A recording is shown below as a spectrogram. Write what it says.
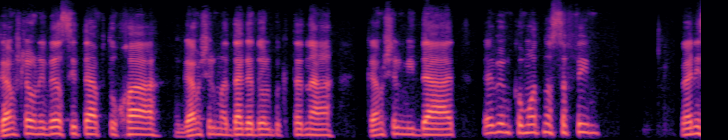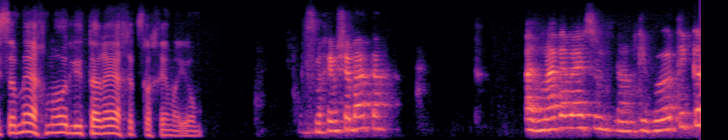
גם של האוניברסיטה הפתוחה, גם של מדע גדול בקטנה, גם של מדעת, ובמקומות נוספים. ואני שמח מאוד להתארח אצלכם היום. שמחים שבאת. אז מה זה בעצם אנטיביוטיקה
